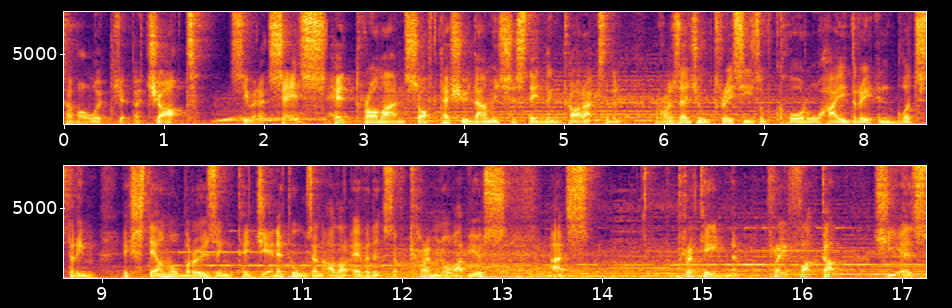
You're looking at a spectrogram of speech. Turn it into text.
have a look at the chart. See what it says. Head trauma and soft tissue damage sustained in car accident. Residual traces of chloral hydrate in bloodstream. External bruising to genitals and other evidence of criminal abuse. That's pretty pretty fucked up. She is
